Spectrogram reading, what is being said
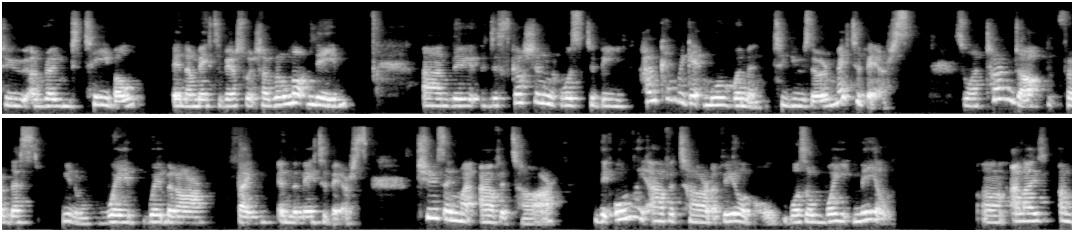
to a round table in a metaverse, which I will not name. And the, discussion was to be how can we get more women to use our metaverse? So I turned up for this you know, web, webinar thing in the metaverse, choosing my avatar, the only avatar available was a white male. Uh, and I, I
